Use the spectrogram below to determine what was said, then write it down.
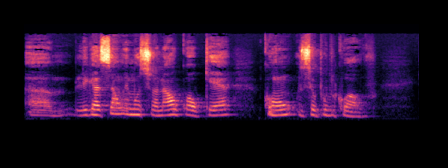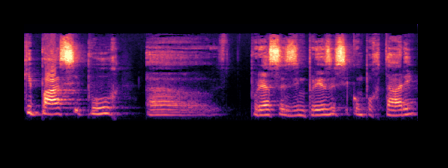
uh, ligação emocional qualquer com o seu público-alvo, que passe por, uh, por essas empresas se comportarem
